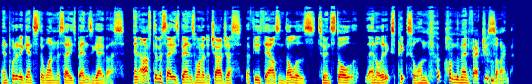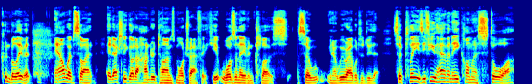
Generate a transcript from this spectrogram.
and put it against the one Mercedes Benz gave us. And after Mercedes Benz wanted to charge us a few thousand dollars to install the analytics pixel on, on the manufacturer's site, I couldn't believe it. Our website it actually got a hundred times more traffic. It wasn't even close. So, you know, we were able to do that. So please, if you have an e-commerce store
